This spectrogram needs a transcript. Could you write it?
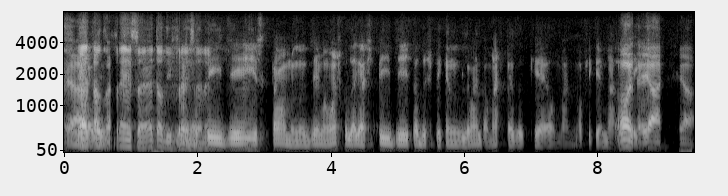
É, é tal diferença, é tal diferença, mano, né? PGs que estávamos no gym, meus colegas PGs, todos pequenos, levantam mais peso que eu, mano. Eu fiquei mal. Olha, yeah, yeah.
